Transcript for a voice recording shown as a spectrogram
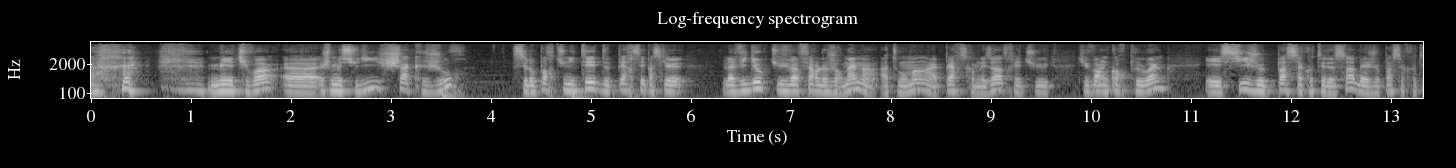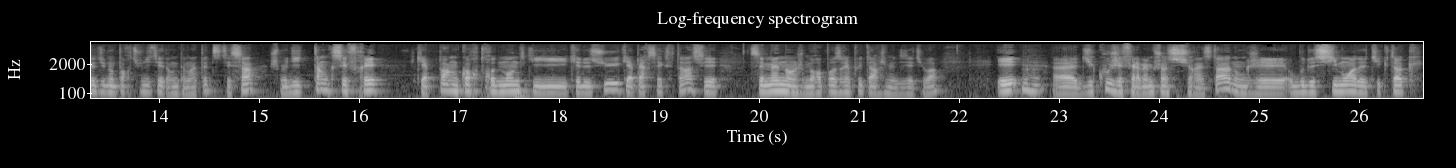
Mais tu vois, euh, je me suis dit, chaque jour, c'est l'opportunité de percer. Parce que la vidéo que tu vas faire le jour même, à tout moment, elle perce comme les autres et tu, tu vas encore plus loin. Et si je passe à côté de ça, ben, je passe à côté d'une opportunité. Donc dans ma tête, c'était ça. Je me dis, tant que c'est frais, qu'il n'y a pas encore trop de monde qui, qui est dessus, qui a percé, etc., c'est, c'est maintenant. Je me reposerai plus tard, je me disais, tu vois. Et Mhm. euh, du coup, j'ai fait la même chose sur Insta. Donc j'ai, au bout de 6 mois de TikTok,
